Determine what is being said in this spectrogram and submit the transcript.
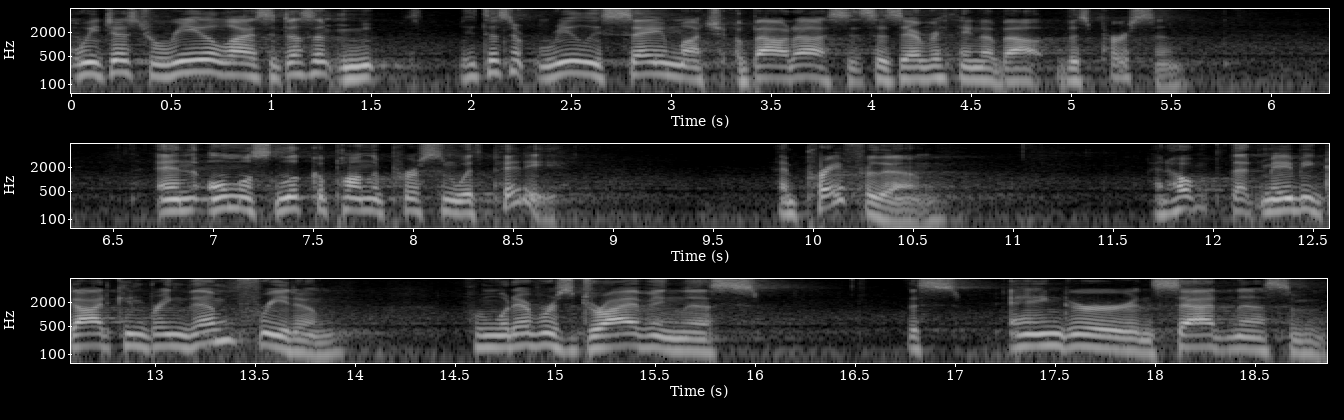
we just realize it doesn't, it doesn't really say much about us. It says everything about this person. And almost look upon the person with pity and pray for them and hope that maybe God can bring them freedom from whatever's driving this, this anger and sadness and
